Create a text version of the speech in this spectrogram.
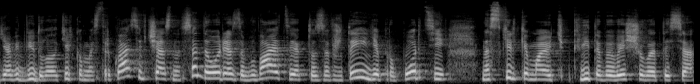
я відвідувала кілька майстер-класів. Чесно, вся теорія забувається, як то завжди. Є пропорції, наскільки мають квіти вивищуватися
